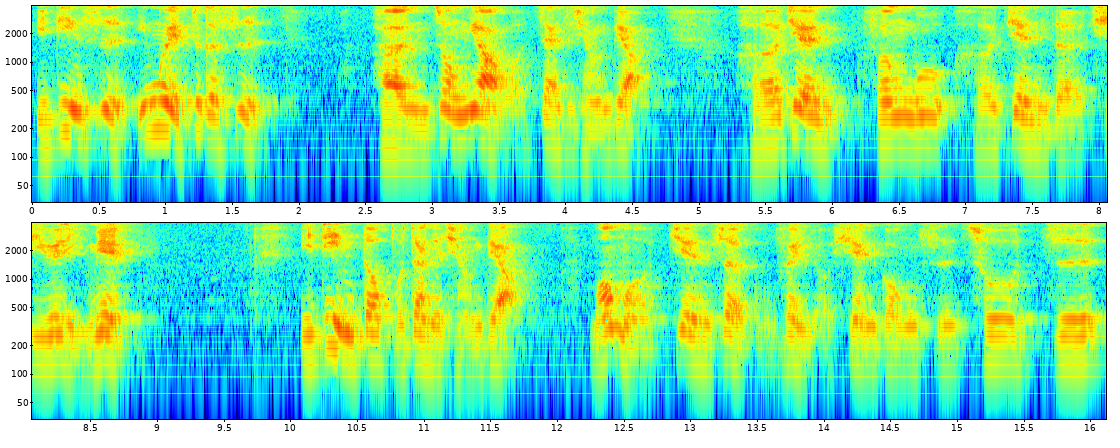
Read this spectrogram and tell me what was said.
一定是因为这个是很重要。我再次强调，合建分屋合建的契约里面，一定都不断的强调某某建设股份有限公司出资。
